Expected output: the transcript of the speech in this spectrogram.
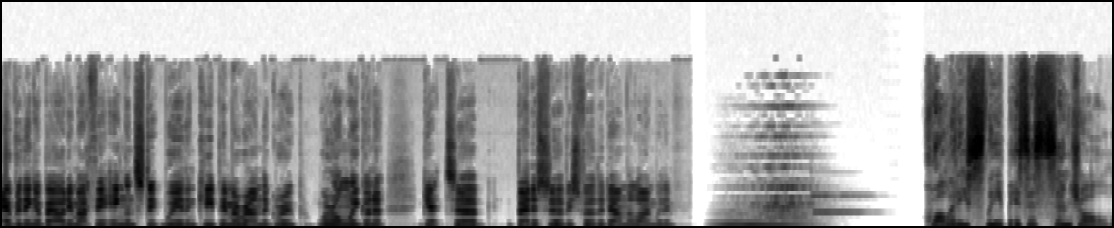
everything about him, I think England stick with and keep him around the group. We're only going to get uh, better service further down the line with him. Quality sleep is essential.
